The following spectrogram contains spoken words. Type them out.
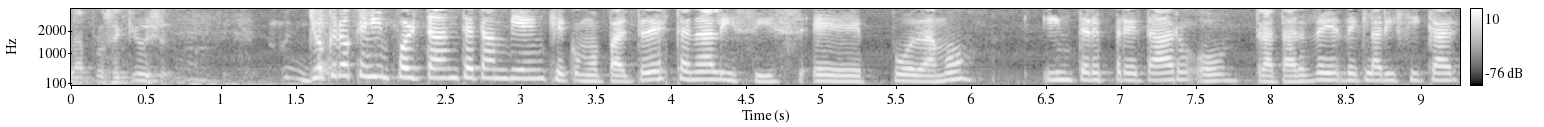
la prosecution. Yo creo que es importante también que como parte de este análisis eh, podamos interpretar o tratar de, de clarificar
